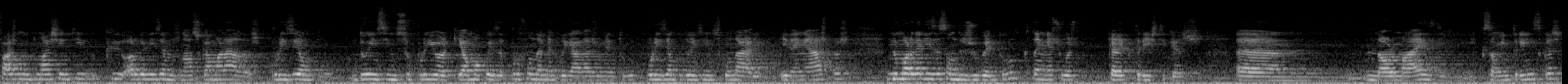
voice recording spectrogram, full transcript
faz muito mais sentido que organizemos os nossos camaradas, por exemplo, do ensino superior, que é uma coisa profundamente ligada à juventude, por exemplo, do ensino secundário e em aspas, numa organização de juventude que tem as suas características um, normais e, e, que são intrínsecas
